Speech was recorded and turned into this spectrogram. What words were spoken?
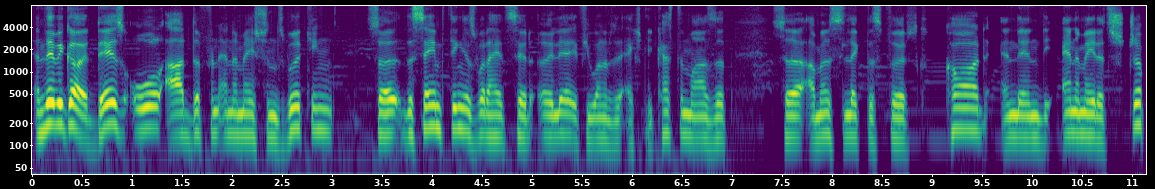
And there we go. There's all our different animations working. So the same thing as what I had said earlier if you wanted to actually customize it. So I'm going to select this first card and then the animated strip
